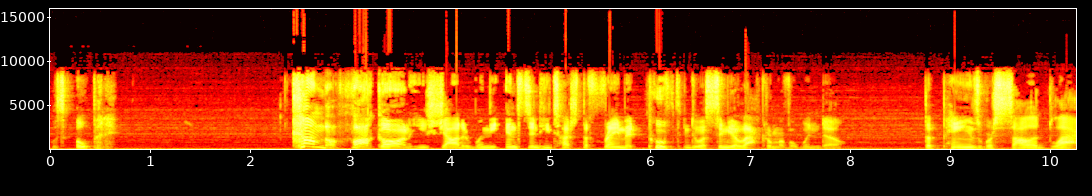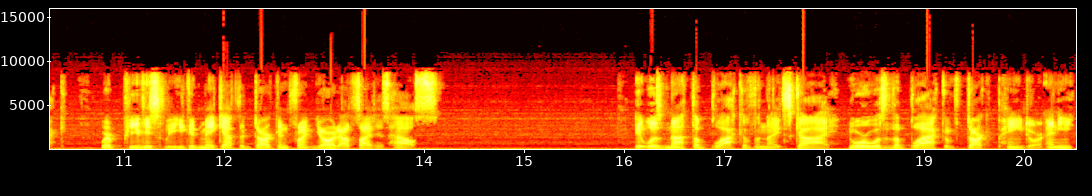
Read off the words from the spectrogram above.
was open it. Come the fuck on, he shouted when the instant he touched the frame it poofed into a simulacrum of a window. The panes were solid black, where previously he could make out the darkened front yard outside his house. It was not the black of the night sky, nor was it the black of dark paint or any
